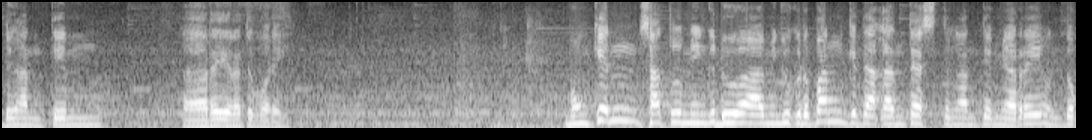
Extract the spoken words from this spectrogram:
dengan tim uh, Ray Ratukori. Mungkin satu minggu dua minggu ke depan kita akan tes dengan timnya Ray untuk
